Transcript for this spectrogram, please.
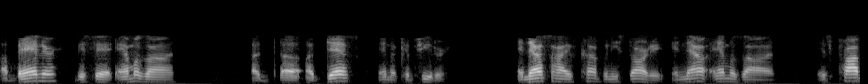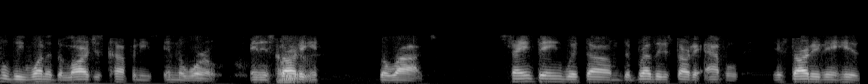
a banner that said Amazon, a a, a desk and a computer, and that's how his company started. And now Amazon is probably one of the largest companies in the world, and it started oh, yeah. in the garage. Same thing with um the brother that started Apple. It started in his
